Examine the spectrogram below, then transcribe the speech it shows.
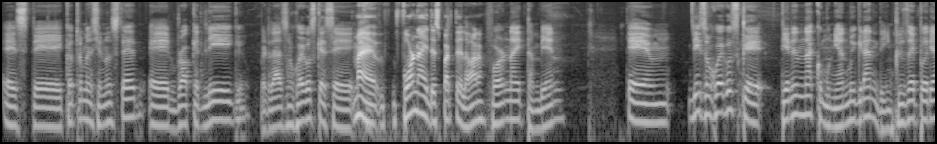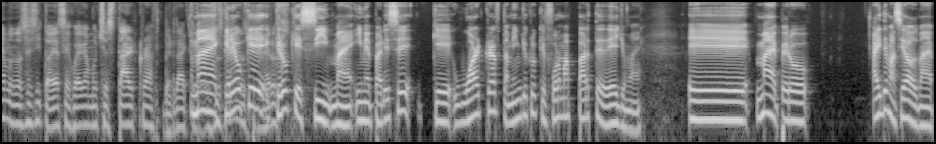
Este, ¿qué otro mencionó usted? Eh, Rocket League, ¿verdad? Son juegos que se. Mae, Fortnite es parte de la vara. Fortnite también. Eh, y son juegos que tienen una comunidad muy grande. Incluso ahí podríamos, no sé si todavía se juega mucho StarCraft, ¿verdad? Que creo que, primeros- creo que sí. Y me parece que Warcraft también yo creo que forma parte de ello, mae. Eh, mae, pero hay demasiados, mae.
